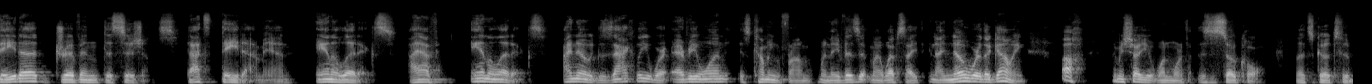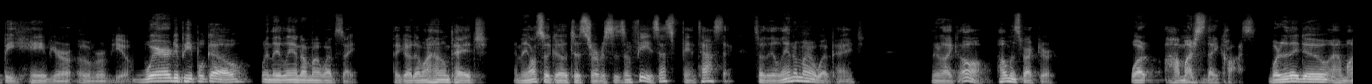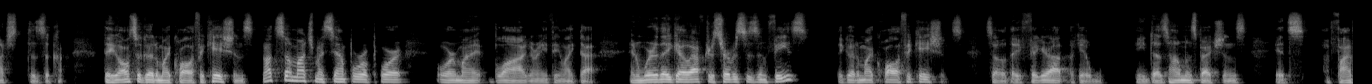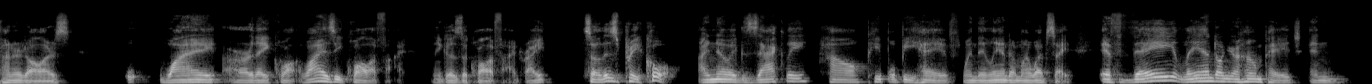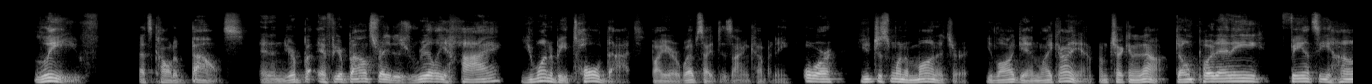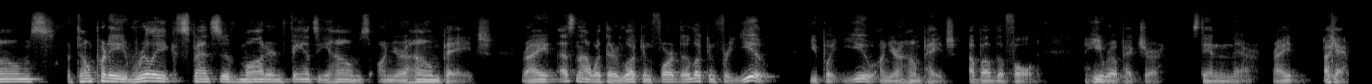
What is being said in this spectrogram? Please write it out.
data driven decisions. That's data, man. Analytics. I have analytics. I know exactly where everyone is coming from when they visit my website and I know where they're going. Oh, let me show you one more thing. This is so cool. Let's go to behavior overview. Where do people go when they land on my website? They go to my homepage and they also go to services and fees. That's fantastic. So they land on my webpage. They're like, oh, home inspector. What, how much do they cost? What do they do? How much does it cost? They also go to my qualifications, not so much my sample report or my blog or anything like that. And where do they go after services and fees? They go to my qualifications. So they figure out, okay, he does home inspections. It's $500. Why are they, qual- why is he qualified? And he goes to qualified, right? So this is pretty cool. I know exactly how people behave when they land on my website. If they land on your homepage and leave, that's called a bounce. And your if your bounce rate is really high, you want to be told that by your website design company, or you just want to monitor it. You log in like I am. I'm checking it out. Don't put any fancy homes, don't put any really expensive, modern, fancy homes on your homepage, right? That's not what they're looking for. They're looking for you. You put you on your homepage above the fold, a hero picture standing there, right? Okay.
